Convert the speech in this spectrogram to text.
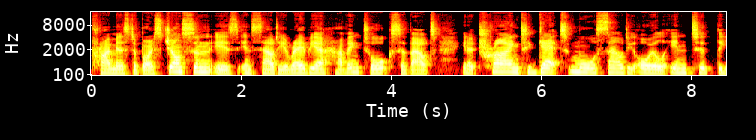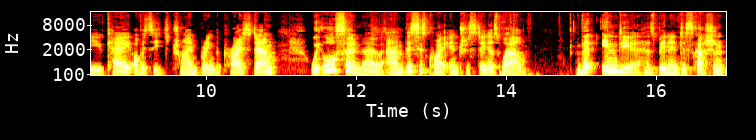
Prime Minister Boris Johnson is in Saudi Arabia having talks about, you know, trying to get more Saudi oil into the UK, obviously to try and bring the price down. We also know, and this is quite interesting as well, that India has been in discussion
